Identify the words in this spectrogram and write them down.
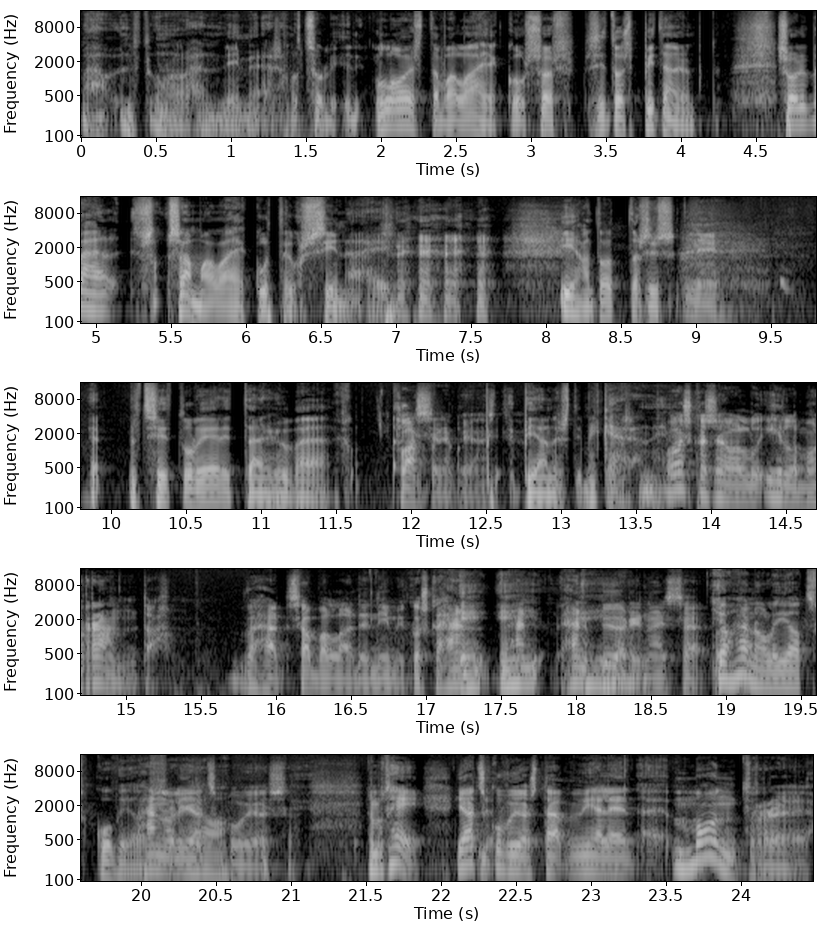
Mä nyt unohdan nimeänsä, mutta se oli loistava lahjakkuus. Se olisi, sit olisi pitänyt, se oli vähän sama lahjakkuutta kuin sinä, hei. Ihan totta, siis Niin. nyt siitä tuli erittäin hyvä Klassinen pianisti. pianisti. Mikä se nimi? Olisiko se ollut Ilmo Ranta? Vähän samanlainen nimi, koska hän, Ei, ei, hän, hän ei. pyöri näissä... Joo, hän oli jatskuvioissa. Hän oli joo. jatskuvioissa. No mutta hei, jatskuviosta mieleen Montreux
